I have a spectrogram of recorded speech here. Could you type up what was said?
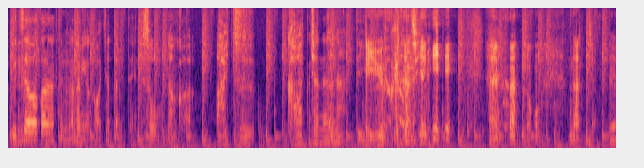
器は分からなくても中身が変わっちゃったみたいな、そうなんかあいつ変わっちゃったなっっていう感じに はい。あのなっちゃって、う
